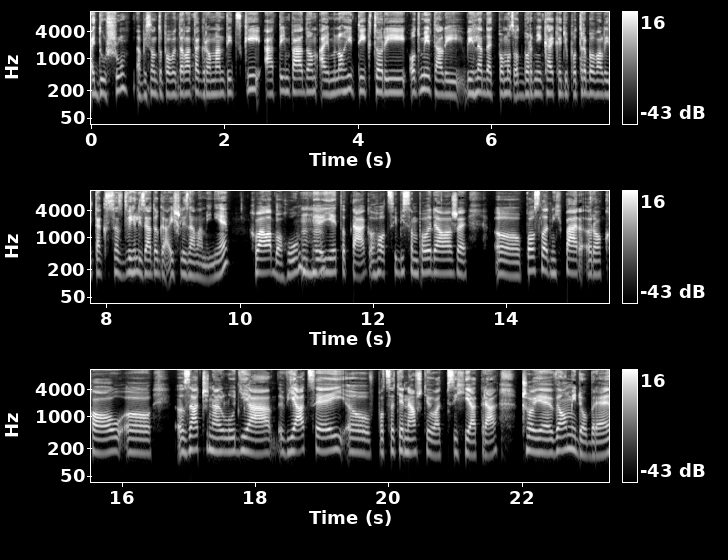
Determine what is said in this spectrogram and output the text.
aj dušu, aby som to povedala tak romanticky a tým pádom aj mnohí tí, ktorí odmietali vyhľadať pomoc odborníka, aj keď ju potrebovali, tak sa zdvihli zadok a išli za vami, nie? Chvála Bohu, uh-huh. je, je to tak, hoci by som povedala, že posledných pár rokov začínajú ľudia viacej v podstate navštevovať psychiatra, čo je veľmi dobré.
